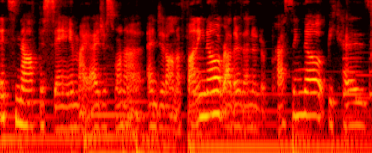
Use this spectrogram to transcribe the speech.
it's not the same. I, I just want to end it on a funny note rather than a depressing note because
